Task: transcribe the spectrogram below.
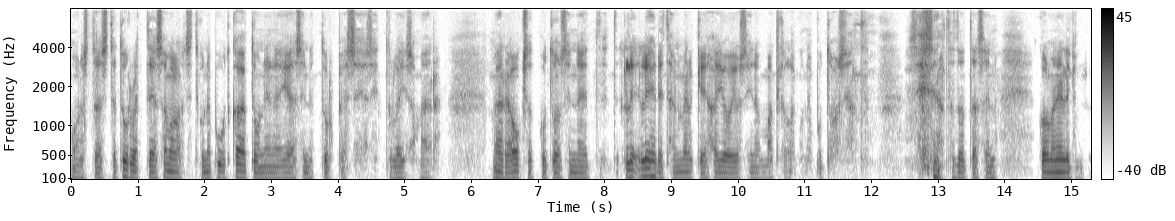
muodostaa sitä turvetta ja samalla sitten kun ne puut kaatuu, niin ne jää sinne turpeeseen ja sitten tulee iso määrä, määrä oksat putoo sinne. Et, et lehdethän melkein hajoaa jo siinä matkalla, kun ne putoo sieltä, sieltä tota sen 340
